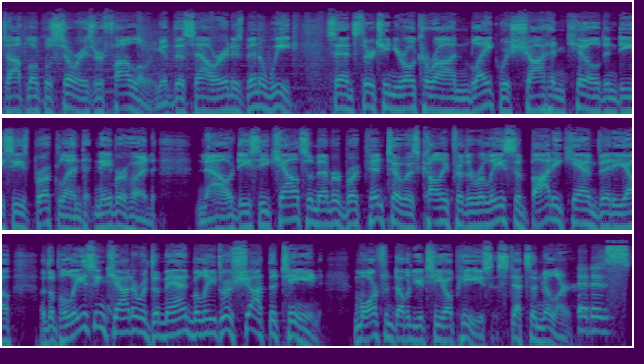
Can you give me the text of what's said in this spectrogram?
Top local stories are following at this hour. It has been a week since 13-year-old Karon Blake was shot and killed in D.C.'s Brookland neighborhood. Now, D.C. Council member Brooke Pinto is calling for the release of body cam video of the police encounter with the man believed to have shot the teen. More from WTOP's Stetson Miller. It is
